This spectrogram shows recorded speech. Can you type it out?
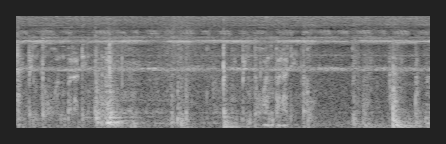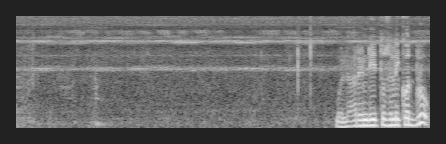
May pintuan pala dito. May pintuan pala dito. Wala rin dito sa likod bro.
